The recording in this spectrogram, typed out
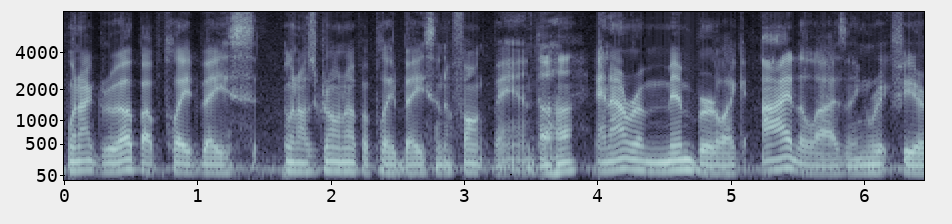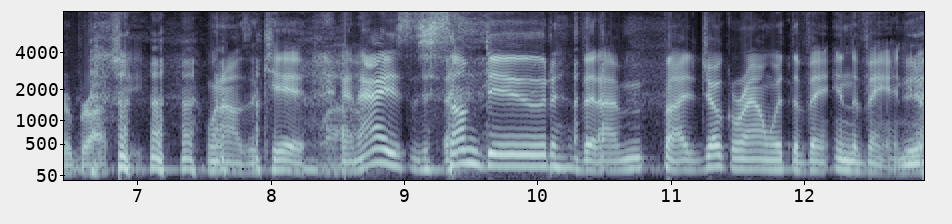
When I grew up, I played bass. When I was growing up, I played bass in a funk band. Uh-huh. And I remember like idolizing Rick Fierabracci when I was a kid. And now he's just some dude that I'm I joke around with the van, in the van, you Yeah.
